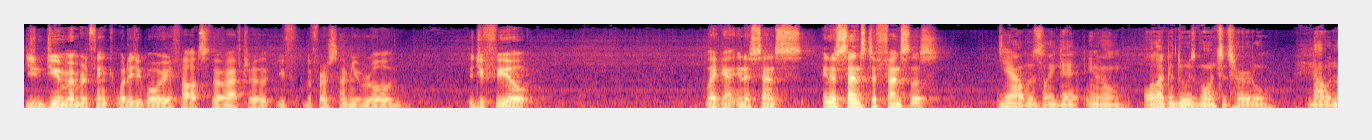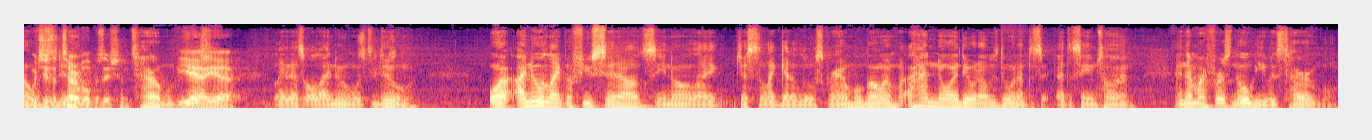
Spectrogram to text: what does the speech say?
You, do you remember think what did you what were your thoughts though after you the first time you rolled? Did you feel like in a sense in a sense defenseless, Yeah, I was like, you know, all I could do was go into turtle, not know which is a do. terrible position. terrible position. Yeah, yeah. Like that's all I knew what to do. Or I knew like a few sit outs, you know, like just to like get a little scramble going, but I had no idea what I was doing at the at the same time. And then my first nogi was terrible.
